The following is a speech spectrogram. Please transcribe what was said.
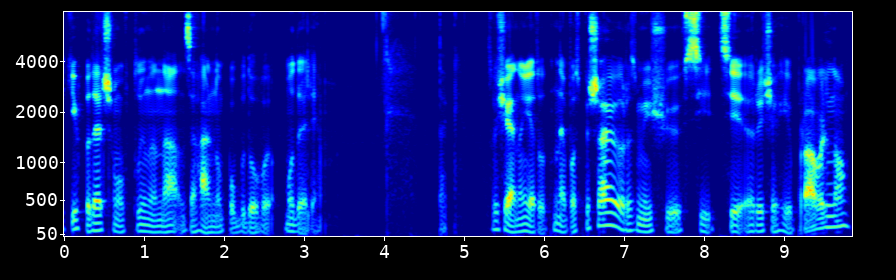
який в подальшому вплине на загальну побудову моделі. Так, Звичайно, я тут не поспішаю, розміщую всі ці речаги правильно.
